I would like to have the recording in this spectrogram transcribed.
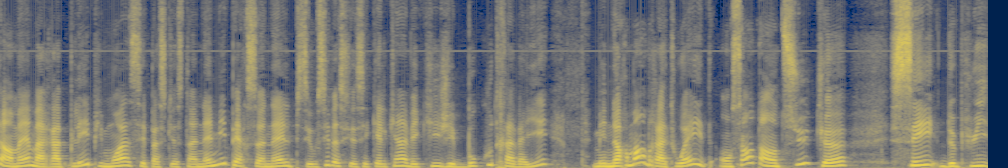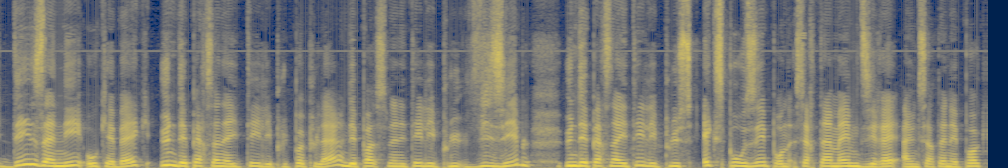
quand même à rappeler puis moi c'est parce que c'est un ami personnel puis c'est aussi parce que c'est quelqu'un avec qui j'ai beaucoup travaillé mais Normand Brathwaite, on s'entend-tu que c'est depuis des années au Québec une des personnalités les plus populaires, une des personnalités les plus visibles, une des personnalités les plus exposées, pour certains même diraient à une certaine époque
